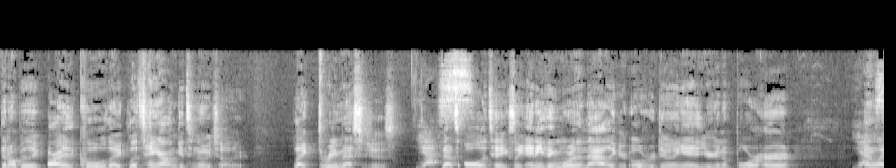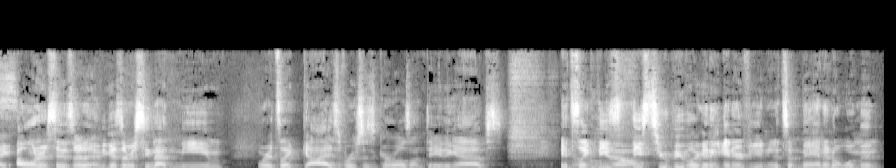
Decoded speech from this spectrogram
then I'll be like, "All right, cool. Like, let's hang out and get to know each other." Like three messages. Yes. That's all it takes. Like anything more than that, like you're overdoing it. You're gonna bore her. Yes. And like, I wanted to say this earlier. Have you guys ever seen that meme where it's like guys versus girls on dating apps? It's like these No. these two people are getting interviewed, and it's a man and a woman.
